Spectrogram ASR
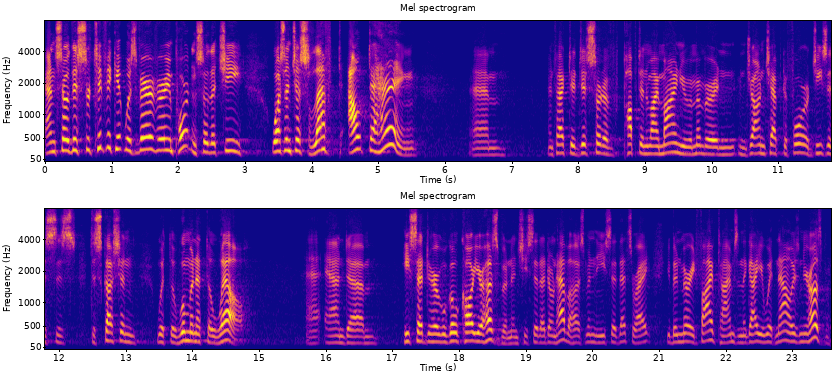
And so this certificate was very, very important so that she wasn't just left out to hang. Um, in fact, it just sort of popped into my mind. You remember in, in John chapter 4, Jesus' discussion with the woman at the well. And um, he said to her, Well, go call your husband. And she said, I don't have a husband. And he said, That's right. You've been married five times, and the guy you're with now isn't your husband.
